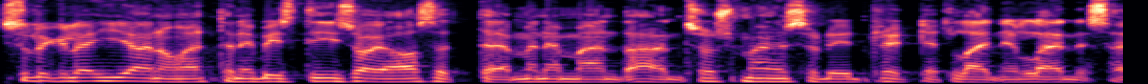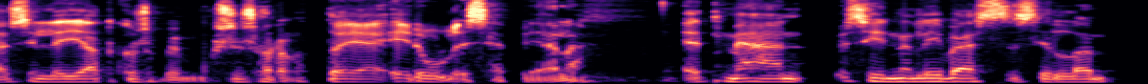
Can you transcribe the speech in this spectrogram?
Se oli kyllä hienoa, että ne pisti isoja asetteja menemään tähän Josh Mansonin Red Deadlineilla ja ne sai sille jatkosopimuksen sorvattua ja edullisen vielä. Et mehän siinä livessä silloin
